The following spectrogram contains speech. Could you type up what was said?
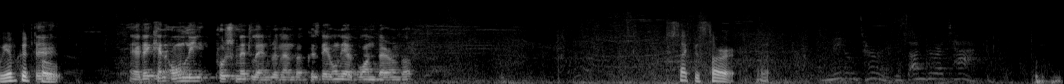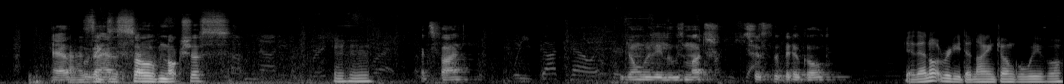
We have good They- Yeah, they can only push mid lane, remember, because they only have one Baron buff. Just like the start. Yeah. Middle turret is under attack. Yeah, Uh, we're Ziggs is so obnoxious. Mm-hmm. That's fine. You've got talent, We don't really lose much. It's just a bit of gold. Yeah, they're not really denying jungle weaver.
